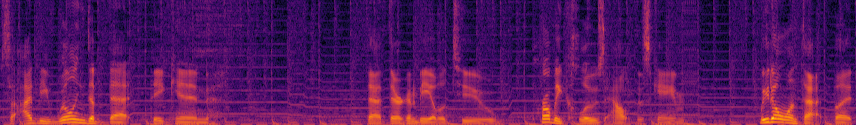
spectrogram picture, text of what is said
So I'd be willing to bet they can... that they're going to be able to probably close out this game. We don't want that, but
